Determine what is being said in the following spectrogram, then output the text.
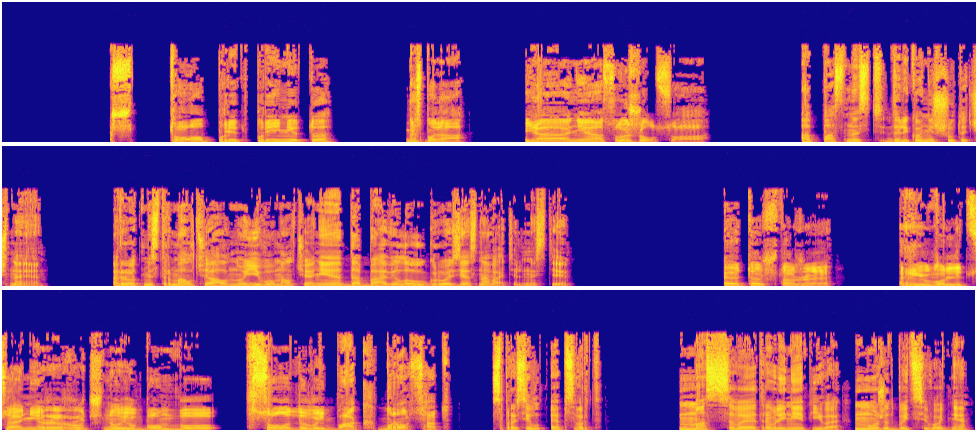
«Что предпринято? Господа, я не ослышался!» Опасность далеко не шуточная. Ротмистр молчал, но его молчание добавило угрозе основательности. «Это что же, революционеры ручную бомбу в солодовый бак бросят?» спросил Эпсворт. Массовое отравление пива. Может быть, сегодня.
